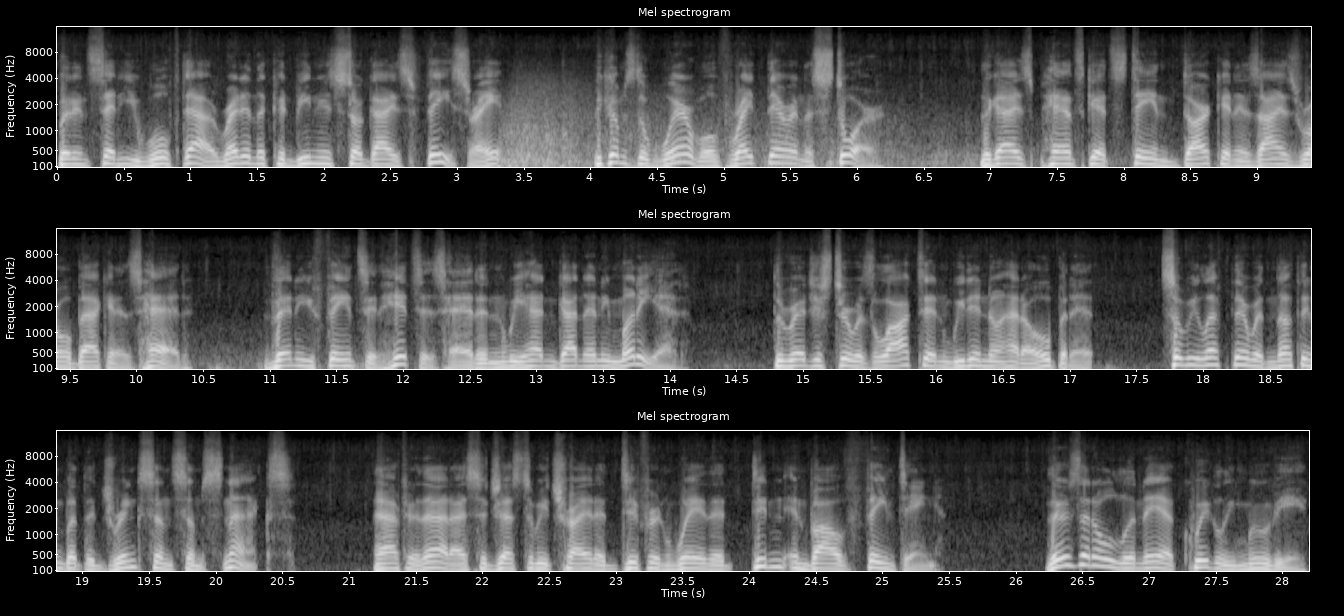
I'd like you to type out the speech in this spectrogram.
but instead he wolfed out right in the convenience store guy's face, right? Becomes the werewolf right there in the store. The guy's pants get stained dark and his eyes roll back in his head. Then he faints and hits his head, and we hadn't gotten any money yet. The register was locked and we didn't know how to open it, so we left there with nothing but the drinks and some snacks. After that, I suggested we try it a different way that didn't involve fainting. There's that old Linnea Quigley movie.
